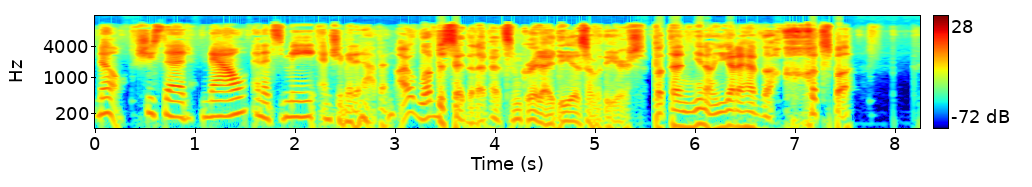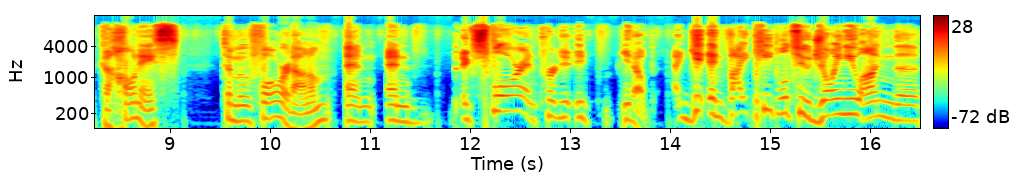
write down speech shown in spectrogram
No, she said, "Now," and it's me, and she made it happen. I would love to say that I've had some great ideas over the years, but then you know you got to have the chutzpah, the cojones, to move forward on them and and explore and produ- you know get invite people to join you on the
